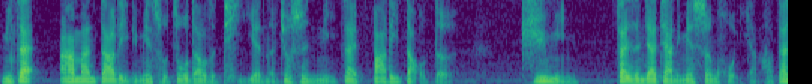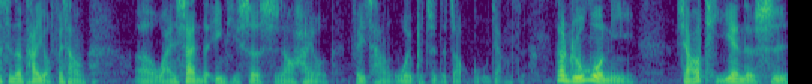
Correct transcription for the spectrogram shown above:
你在阿曼达里里面所做到的体验呢，就是你在巴厘岛的居民在人家家里面生活一样。好，但是呢，它有非常呃完善的硬体设施，然后还有非常无微不至的照顾，这样子。那如果你想要体验的是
